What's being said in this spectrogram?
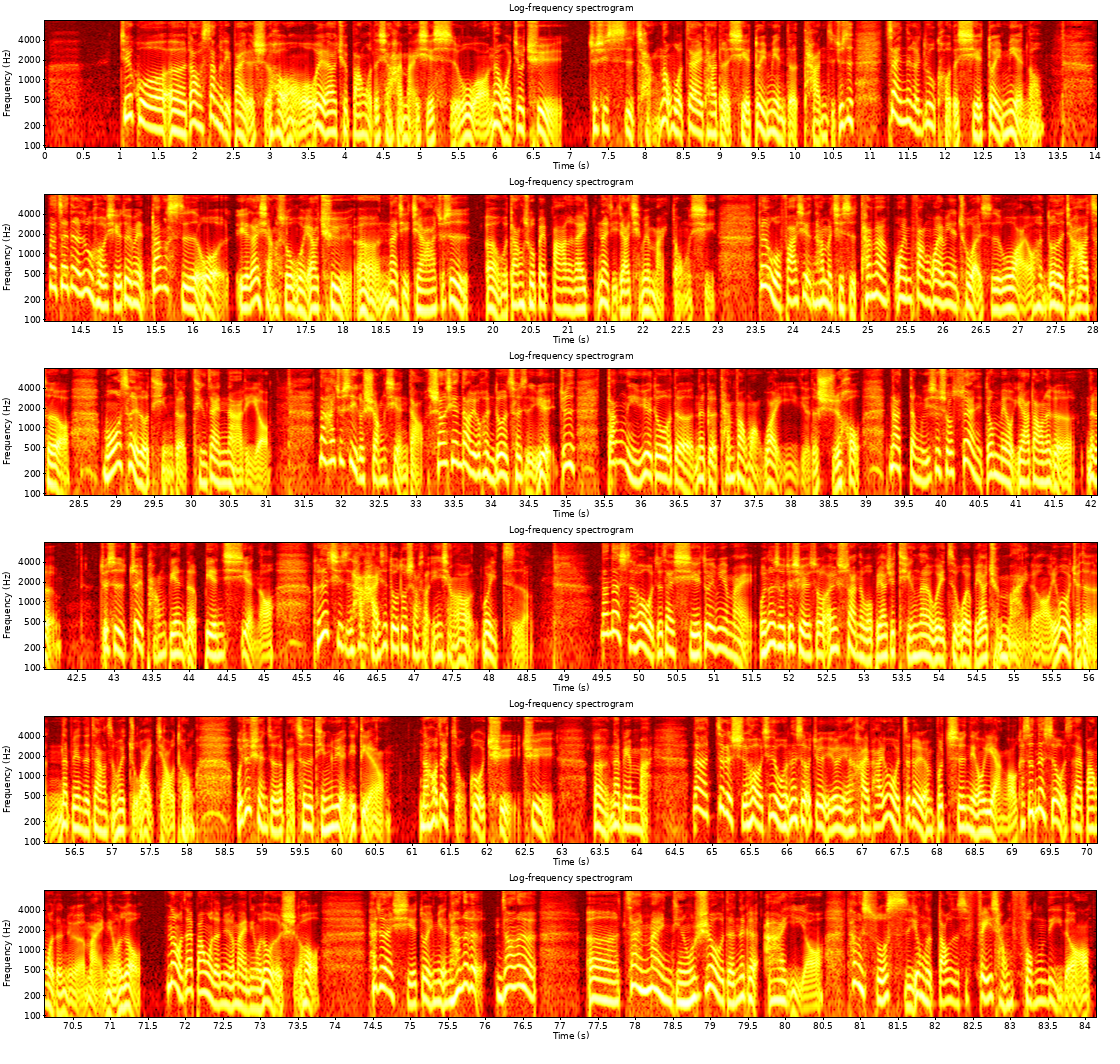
结果，呃，到上个礼拜的时候，我为了要去帮我的小孩买一些食物哦，那我就去就去市场。那我在他的斜对面的摊子，就是在那个入口的斜对面哦。那在那个入口斜对面，当时我也在想说，我要去呃那几家，就是。呃，我当初被扒的那那几家前面买东西，但是我发现他们其实摊贩外放外面出来之外哦，很多的脚踏车哦，摩托车也都停的停在那里哦。那它就是一个双线道，双线道有很多的车子越就是当你越多的那个摊贩往外移的时候，那等于是说，虽然你都没有压到那个那个就是最旁边的边线哦，可是其实它还是多多少少影响到位置了。那那时候我就在斜对面买，我那时候就觉得说，哎，算了，我不要去停那个位置，我也不要去买了哦，因为我觉得那边的这样子会阻碍交通，我就选择了把车子停远一点哦，然后再走过去去呃那边买。那这个时候，其实我那时候觉得有点害怕，因为我这个人不吃牛羊哦，可是那时候我是在帮我的女儿买牛肉。那我在帮我的女儿买牛肉的时候，她就在斜对面，然后那个你知道那个。呃，在卖牛肉的那个阿姨哦，他们所使用的刀子是非常锋利的哦。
